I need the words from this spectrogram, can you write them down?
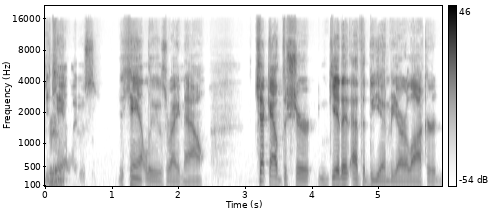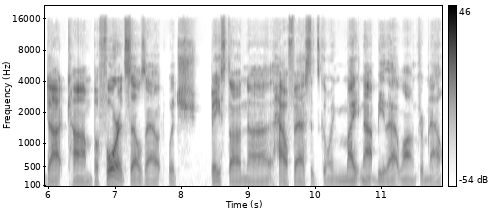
You True. can't lose. You can't lose right now. Check out the shirt. Get it at the dnvrlocker.com before it sells out, which, based on uh, how fast it's going, might not be that long from now.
